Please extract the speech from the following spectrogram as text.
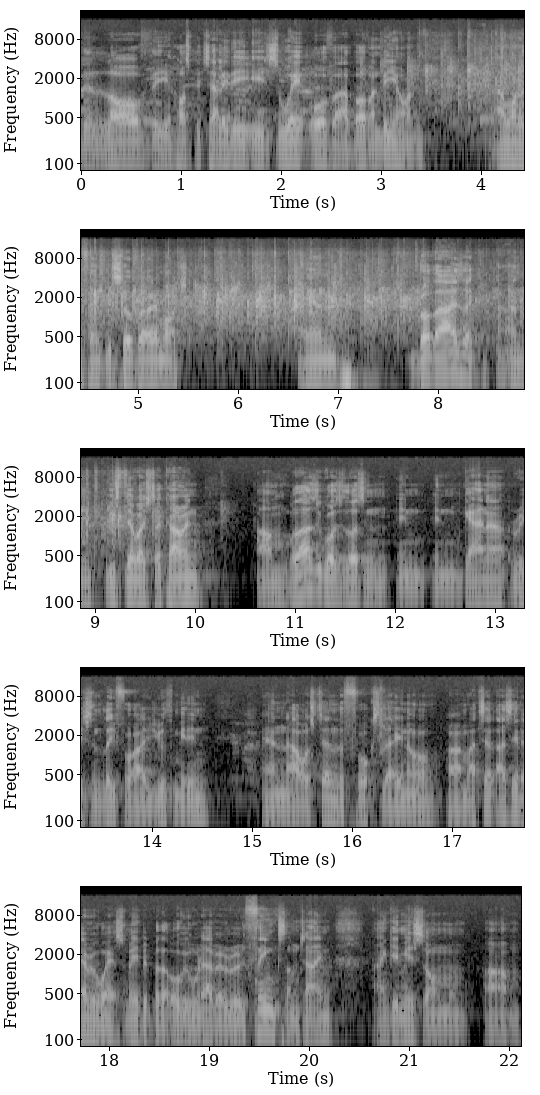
the love, the hospitality is way over, above, and beyond. I want to thank you so very much. And Brother Isaac and his dear wife Karen, um, Brother Isaac was with us in, in, in Ghana recently for our youth meeting. And I was telling the folks that, you know, um, I, tell, I say it everywhere, so maybe Brother Obi would have a real think sometime and give me some, um,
